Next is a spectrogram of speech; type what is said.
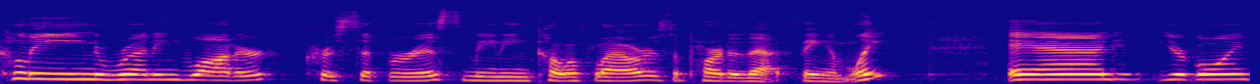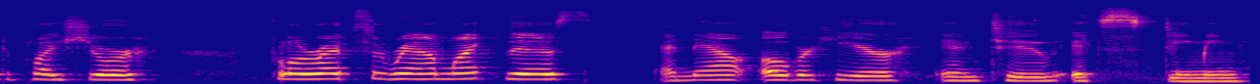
clean running water. Cruciferous meaning cauliflower is a part of that family. And you're going to place your florets around like this and now over here into its steaming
